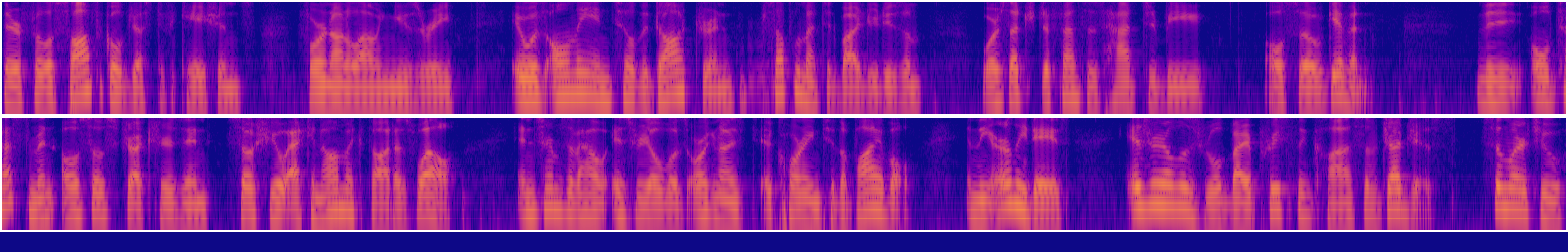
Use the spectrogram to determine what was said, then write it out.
their philosophical justifications for not allowing usury, it was only until the doctrine, supplemented by Judaism, where such defenses had to be also given. The Old Testament also structures in socio-economic thought as well, in terms of how Israel was organized according to the Bible. In the early days, Israel was ruled by a priestly class of judges, similar to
